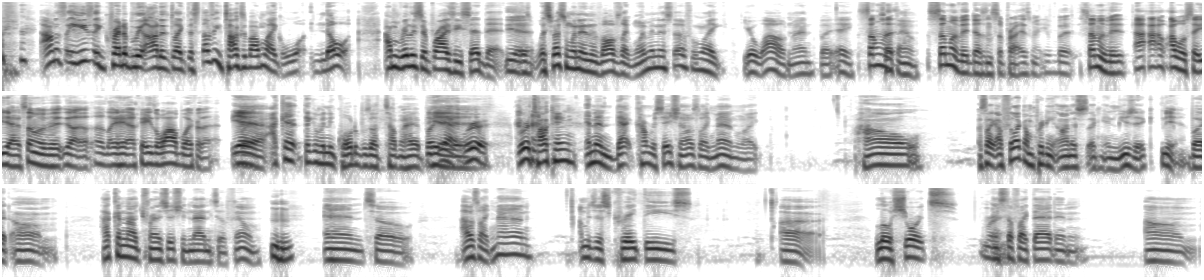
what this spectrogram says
honestly he's incredibly honest. Like the stuff he talks about i'm like what no i'm really surprised he said that. Yeah. Especially when it involves like women and stuff. I'm like you're wild man but hey some of it, some of it doesn't surprise me, but some of it, I, I, I will say, yeah, some of it, uh, uh, like, hey, okay, he's a wild boy for that. Yeah, I can't think of any quotables off the top of my head, but Yeah, yeah, we're we were talking, and then that conversation, I was like, man, like how it's like I feel like I'm pretty honest like in music, Yeah, but um, how can I transition that into a film? Mhm. And so I was like, man, I'm gonna just create these uh little shorts Right. and stuff like that, and um.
